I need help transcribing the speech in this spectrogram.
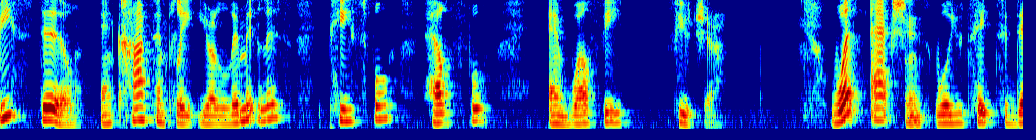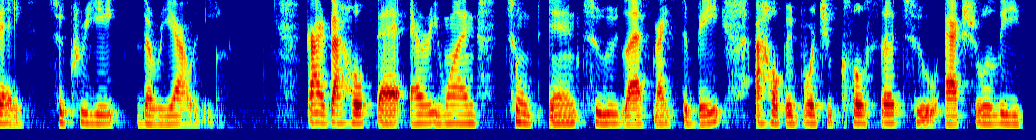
Be still and contemplate your limitless, peaceful, healthful, and wealthy future. What actions will you take today to create the reality? Guys, I hope that everyone tuned in to last night's debate. I hope it brought you closer to actually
